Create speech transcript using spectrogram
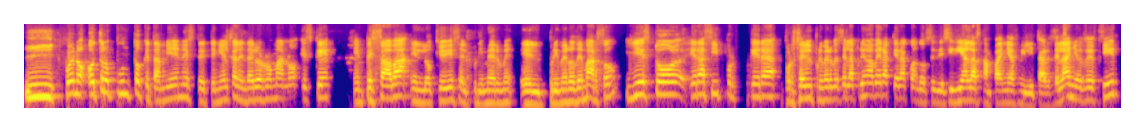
y bueno, otro punto que también este, tenía el calendario romano es que empezaba en lo que hoy es el, primer me- el primero de marzo, y esto era así porque era por ser el primer mes de la primavera, que era cuando se decidían las campañas militares del año, es decir,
